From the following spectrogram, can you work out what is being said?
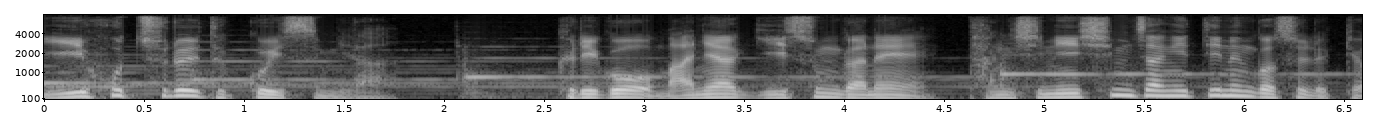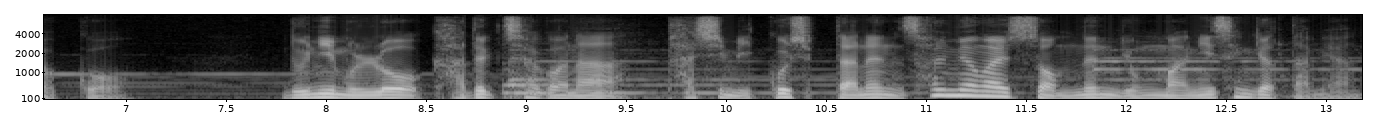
이 호출을 듣고 있습니다. 그리고 만약 이 순간에 당신이 심장이 뛰는 것을 느꼈고 눈이 물로 가득 차거나 다시 믿고 싶다는 설명할 수 없는 욕망이 생겼다면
